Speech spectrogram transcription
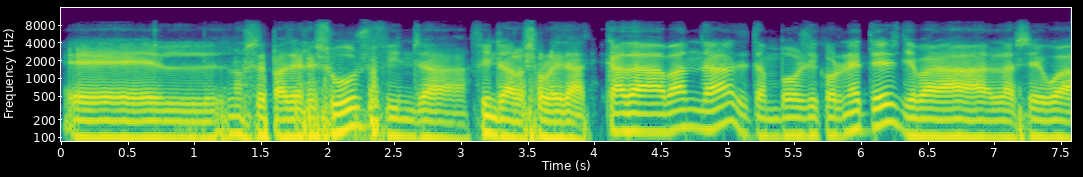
eh, el nostre Padre Jesús fins a, fins a la Soledat. Cada banda de tambors i cornetes llevarà la seva,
